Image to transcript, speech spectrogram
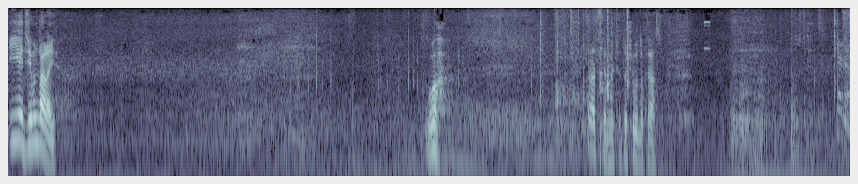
I jedziemy dalej. Ło. Zobaczymy, czy to się uda teraz. Teraz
